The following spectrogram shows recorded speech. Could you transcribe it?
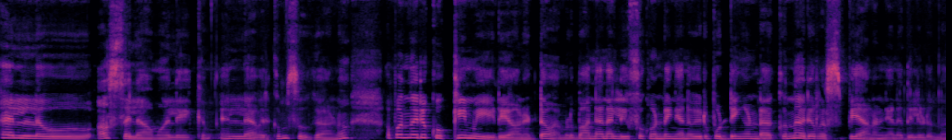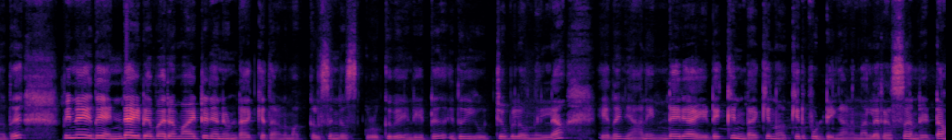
ഹലോ അസ്സലാമു അലൈക്കും എല്ലാവർക്കും സുഖമാണ് അപ്പോൾ ഇന്നൊരു കുക്കിംഗ് വീഡിയോ ആണ് കേട്ടോ നമ്മൾ ബനാന ലീഫ് കൊണ്ട് ഞാൻ ഒരു പുഡിംഗ് ഉണ്ടാക്കുന്ന ഒരു റെസിപ്പിയാണ് ഞാൻ ഇതിലിടുന്നത് പിന്നെ ഇത് എന്റെ ഐഡിയപരമായിട്ട് ഞാൻ ഉണ്ടാക്കിയതാണ് മക്കൾസിന്റെ സ്കൂൾക്ക് വേണ്ടിയിട്ട്. ഇത് യൂട്യൂബിലൊന്നുമില്ല. ഇത് ഞാൻ എന്റെ ഒരു ഐഡിയക്ക് ഉണ്ടാക്കി നോക്കിയൊരു പുഡിങ്ങാണ് നല്ല രസമുണ്ട് കേട്ടോ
